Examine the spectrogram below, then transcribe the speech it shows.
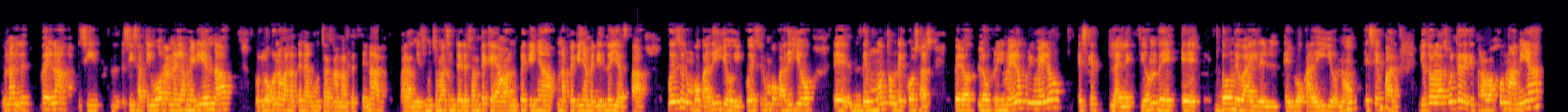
Una cena, si, si se atiborran en la merienda, pues luego no van a tener muchas ganas de cenar. Para mí es mucho más interesante que hagan pequeña, una pequeña merienda y ya está. Puede ser un bocadillo y puede ser un bocadillo eh, de un montón de cosas pero lo primero, primero, es que la elección de eh, dónde va a ir el, bocadillo, ¿no? Ese pan. Yo tengo la suerte de que trabajo en Mamía,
